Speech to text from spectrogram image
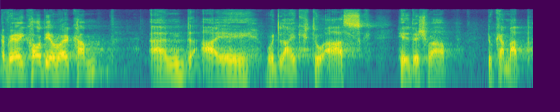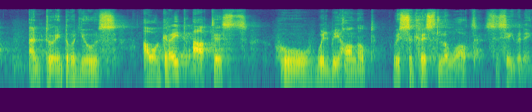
a very cordial welcome, and I would like to ask Hilde Schwab to come up and to introduce our great artists who will be honored with the Crystal Award this evening.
